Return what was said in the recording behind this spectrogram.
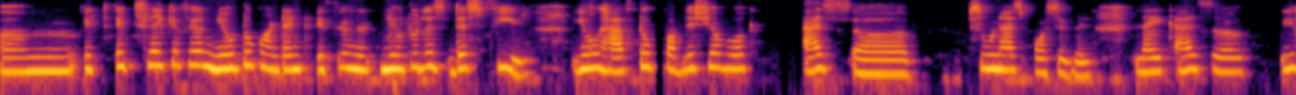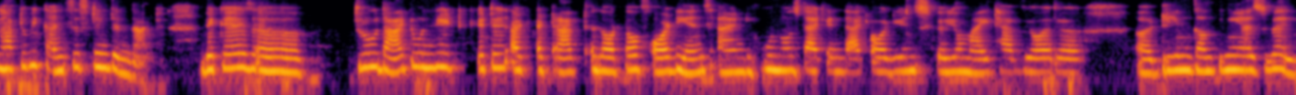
Um it it's like if you're new to content if you're new to this this field you have to publish your work as uh, soon as possible. Like as uh, you have to be consistent in that. Because uh, through that only it, it will at- attract a lot of audience and who knows that in that audience uh, you might have your uh, uh, dream company as well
